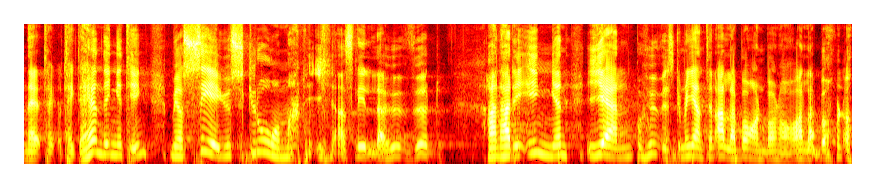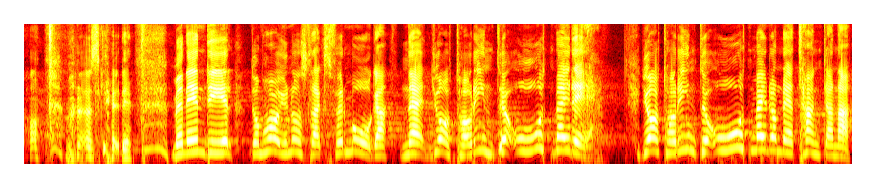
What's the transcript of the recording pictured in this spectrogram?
nej, jag tänkte det hände ingenting, men jag ser ju skråman i hans lilla huvud. Han hade ingen hjälm på huvudet, skulle egentligen alla barnbarn ha, alla barn ha. Men en del, de har ju någon slags förmåga, nej jag tar inte åt mig det. Jag tar inte åt mig de där tankarna,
